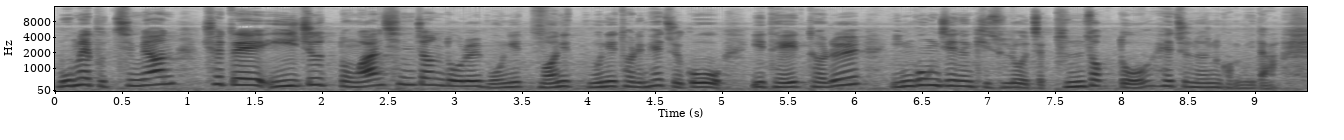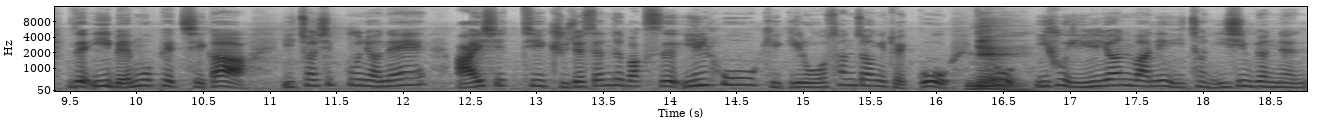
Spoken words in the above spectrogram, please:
몸에 붙이면 최대 2주 동안 심전도를 모니, 머니, 모니터링 해주고 이 데이터를 인공지능 기술로 이제 분석도 해주는 겁니다. 근데 이 메모 패치가 2019년에 ICT 규제 샌드박스 1호 기기로 선정이 됐고 네. 이후, 이후 1년 만인 2020년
